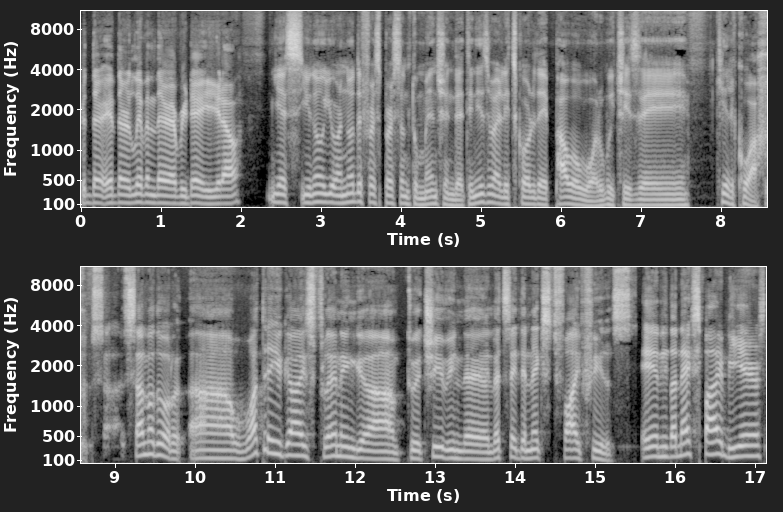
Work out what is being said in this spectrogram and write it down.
They're, they're living there every day, you know. Yes, you know, you are not the first person to mention that. In Israel, it's called a power wall, which is a Kirchhoff. Salvador, uh, what are you guys planning uh, to achieve in the, let's say, the next five years? In the next five years,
